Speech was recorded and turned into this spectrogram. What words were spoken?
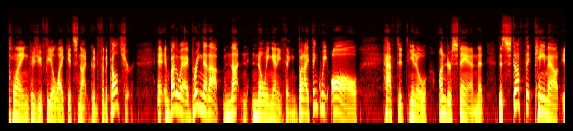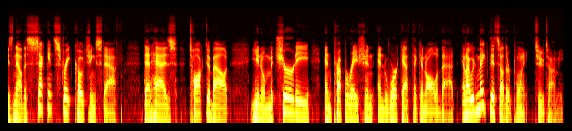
playing because you feel like it's not good for the culture, And, and by the way, I bring that up not knowing anything, but I think we all have to, you know, understand that the stuff that came out is now the second straight coaching staff that has talked about, you know, maturity and preparation and work ethic and all of that. And I would make this other point too, Tommy.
